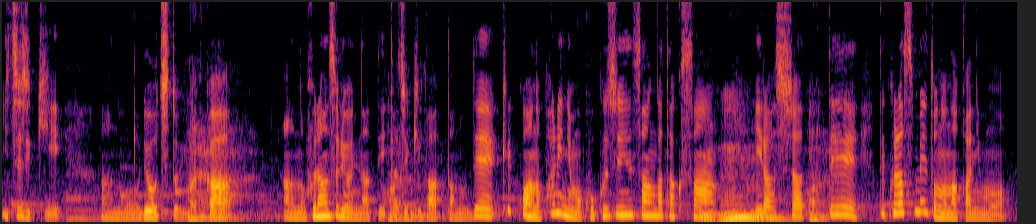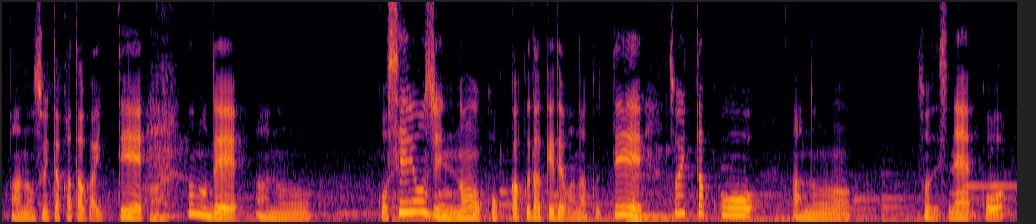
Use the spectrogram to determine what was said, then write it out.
一時期あの領地というか、はいはいあのフランス領になっていた時期があったので、はい、結構あのパリにも黒人さんがたくさんいらっしゃって、はい、でクラスメートの中にもあのそういった方がいて、はい、なのであのこう西洋人の骨格だけではなくて、うん、そういったこうあのそうですねこう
